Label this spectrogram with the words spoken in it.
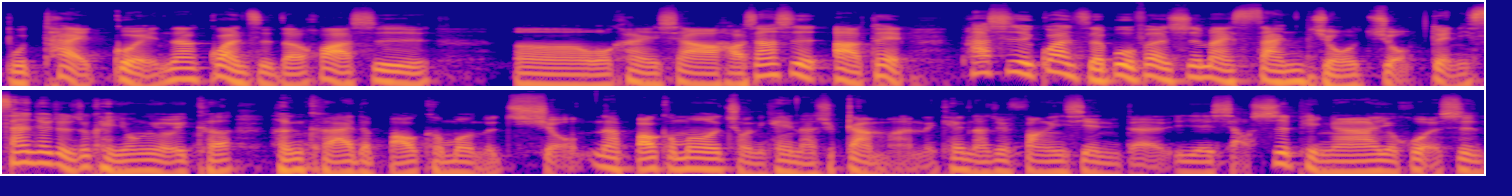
不太贵。那罐子的话是。呃，我看一下，好像是啊，对，它是罐子的部分是卖三九九，对你三九九就可以拥有一颗很可爱的宝可梦的球。那宝可梦的球你可以拿去干嘛呢？可以拿去放一些你的一些小饰品啊，又或者是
